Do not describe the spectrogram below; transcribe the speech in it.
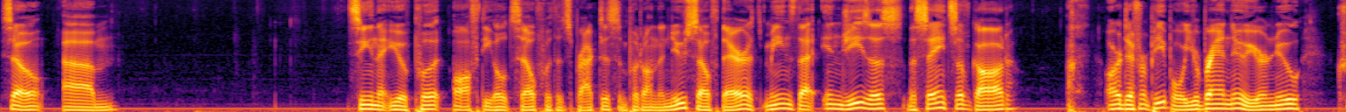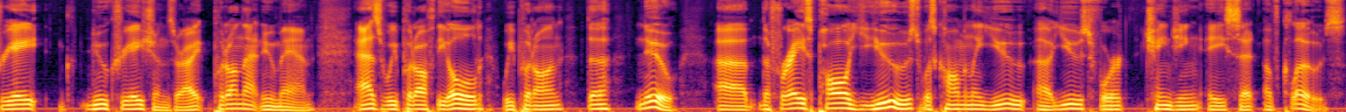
So, um, seeing that you have put off the old self with its practice and put on the new self there, it means that in Jesus, the saints of God are different people. You're brand new. You're new create new creations, right? Put on that new man. As we put off the old, we put on the new. Uh, the phrase Paul used was commonly u- uh, used for changing a set of clothes.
